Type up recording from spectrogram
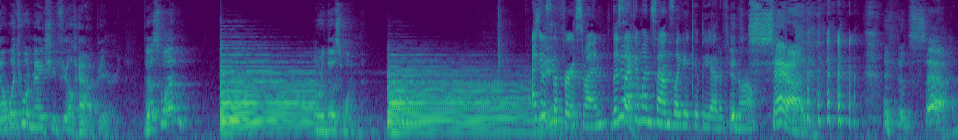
Now which one makes you feel happier? This one? Or this one? I See? guess the first one. The Yeah. second one sounds like it could be at a funeral. It's sad. it's sad.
